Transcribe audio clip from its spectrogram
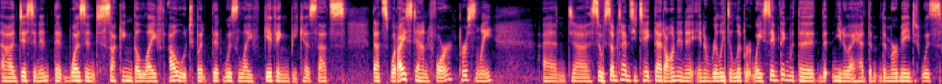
uh, dissonant that wasn't sucking the life out but that was life-giving because that's that's what i stand for personally and uh, so sometimes you take that on in a in a really deliberate way. Same thing with the, the, you know I had the the mermaid was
